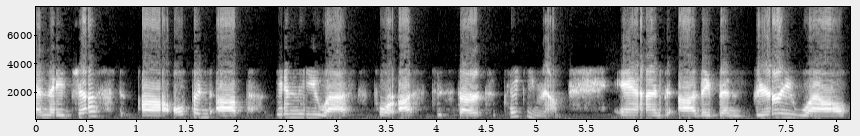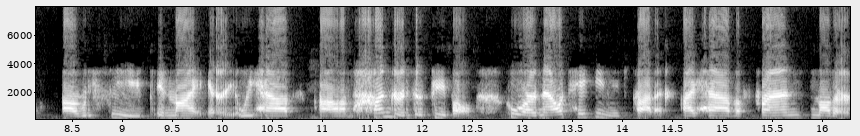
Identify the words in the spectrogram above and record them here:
And they just uh, opened up in the U.S. for us to start taking them. And uh, they've been very well uh, received in my area. We have um, hundreds of people who are now taking these products. I have a friend's mother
